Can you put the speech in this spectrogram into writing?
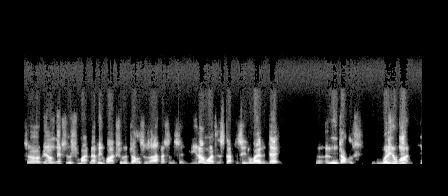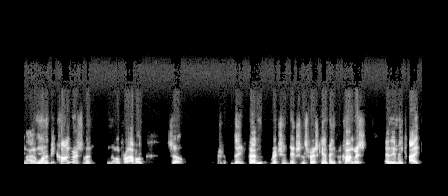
So, you know, Nixon's smart enough. He walks into Dulles's office and said, You don't want this stuff to see the light of day. Uh, and Dulles, what do you want? I want to be congressman. No problem. So they fund Richard Nixon's first campaign for Congress, and they make Ike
